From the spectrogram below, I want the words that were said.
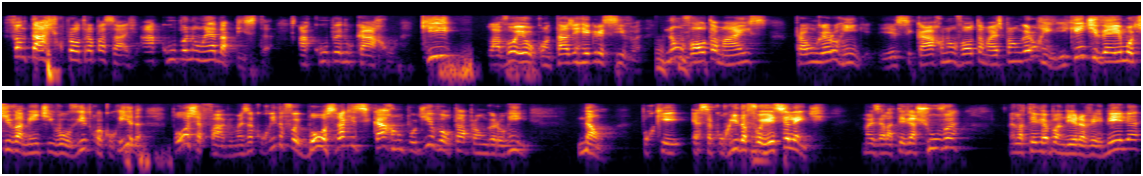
fantástico para ultrapassagem. A culpa não é da pista, a culpa é do carro, que, lá vou eu, contagem regressiva, não volta mais para um Ring. Esse carro não volta mais para um Ring. E quem tiver emotivamente envolvido com a corrida, poxa, Fábio, mas a corrida foi boa, será que esse carro não podia voltar para um Ring? Não, porque essa corrida foi excelente, mas ela teve a chuva, ela teve a bandeira vermelha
